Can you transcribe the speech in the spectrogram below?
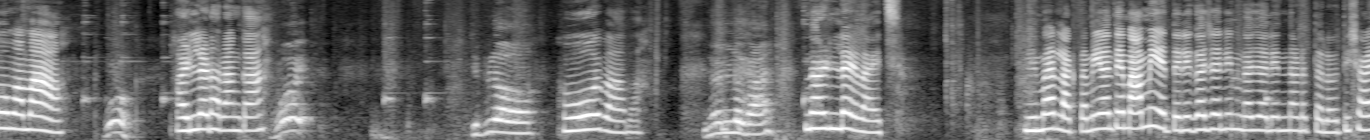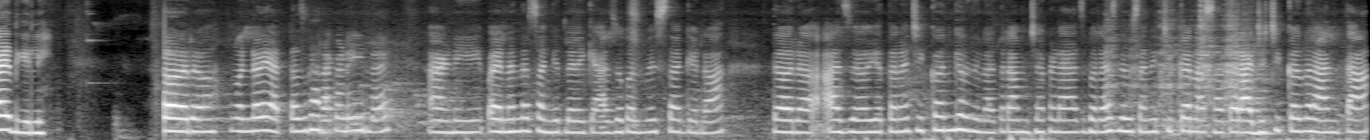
हो मामा. हो. हडलं होय. टिपलो होय बाबा. नडलंय वायच निमार लागतं. मी म्हणते मामी येतली गजालीन गजालीन नडतलो. ती शाळेत गेली. तर मंडळी आत्ताच घराकडे येईल आणि पहिल्यांदा सांगितलेलं की आज जो गेला. तर आज येताना चिकन घेऊन येला तर आमच्याकडे आज बऱ्याच दिवसांनी चिकन असा. तर आजी चिकन रांधता.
